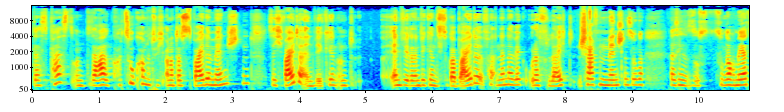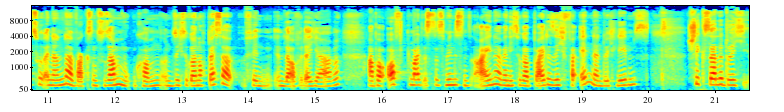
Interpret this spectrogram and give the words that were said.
das passt. Und dazu kommt natürlich auch noch, dass beide Menschen sich weiterentwickeln und entweder entwickeln sich sogar beide voneinander weg oder vielleicht schaffen Menschen sogar, dass sie so noch mehr zueinander wachsen, zusammenkommen und sich sogar noch besser finden im Laufe der Jahre. Aber oftmals ist es mindestens einer, wenn nicht sogar beide sich verändern durch Lebensschicksale, durch,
